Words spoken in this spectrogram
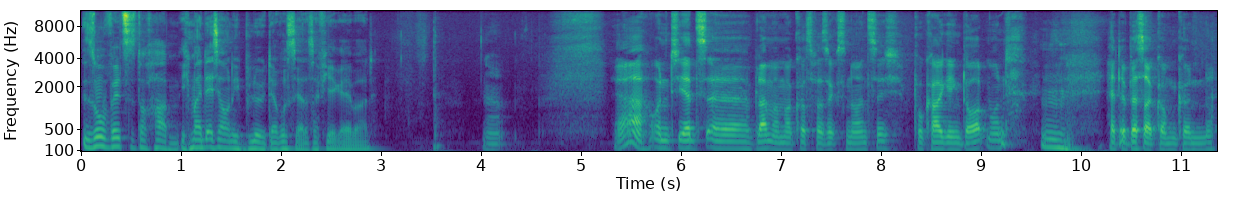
So willst du es doch haben. Ich meine, der ist ja auch nicht blöd, der wusste ja, dass er vier gelbe hat. Ja. Ja, und jetzt äh, bleiben wir mal kurz bei 96. Pokal gegen Dortmund. Mhm. Hätte besser kommen können, ne?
